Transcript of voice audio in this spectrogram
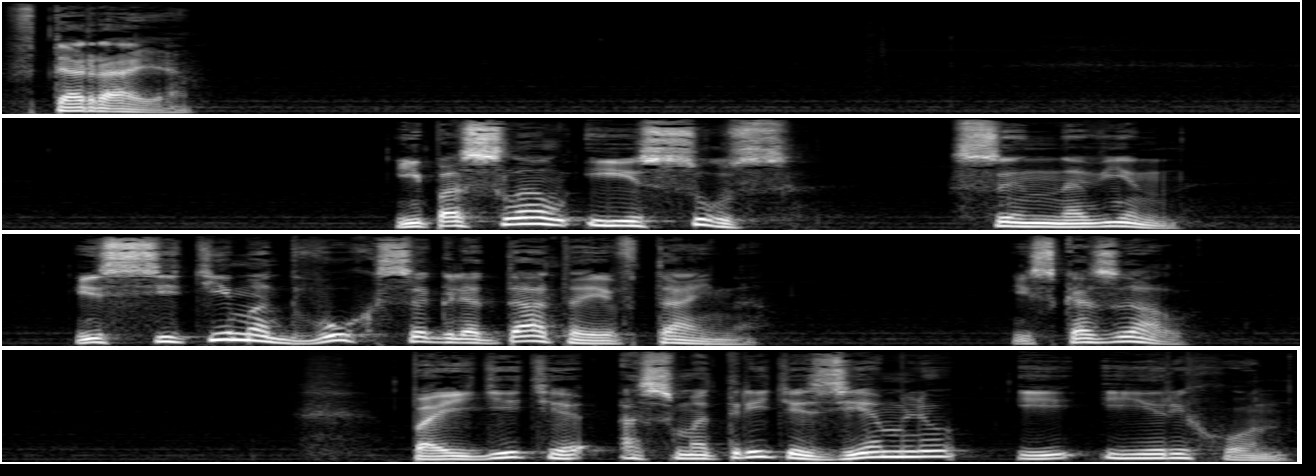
вторая И послал Иисус, сын Новин, из Сетима двух соглядатаев тайно, и сказал, «Пойдите, осмотрите землю и Иерихон».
